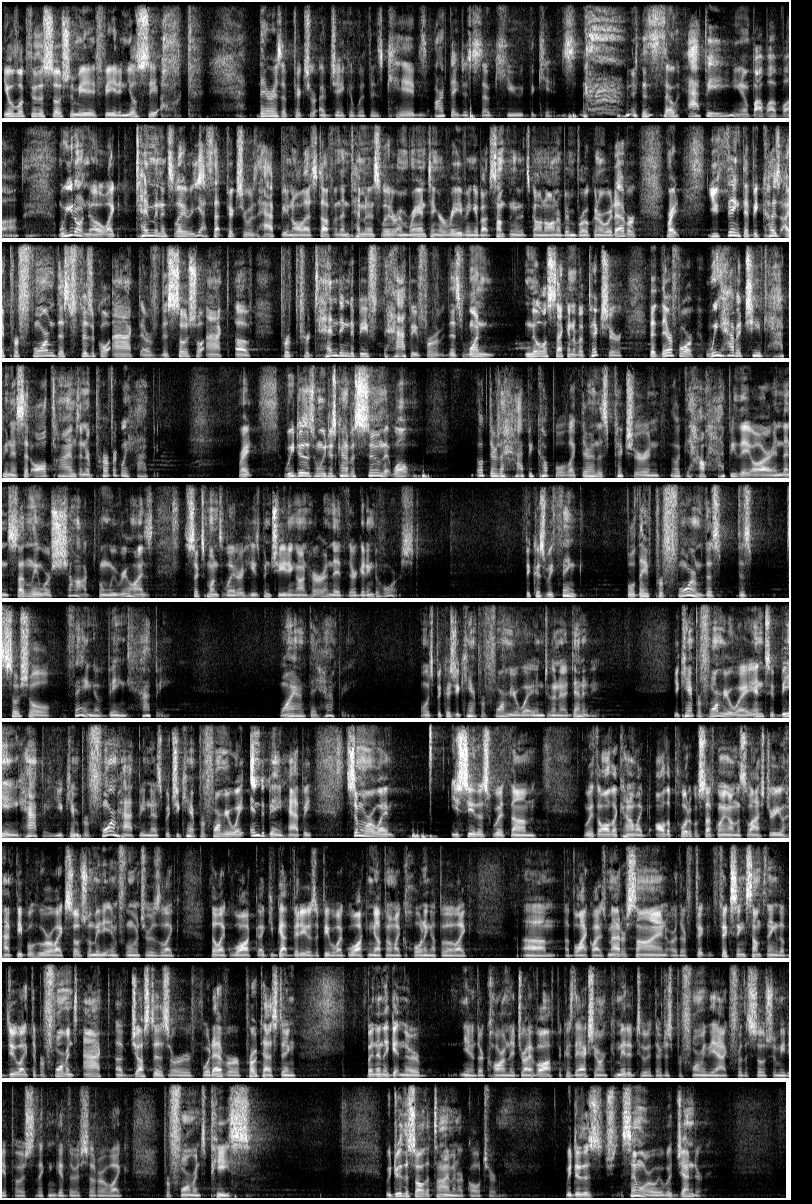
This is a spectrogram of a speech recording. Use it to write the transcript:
You'll look through the social media feed and you'll see, oh, there is a picture of Jacob with his kids. Aren't they just so cute, the kids? They're just so happy, you know, blah, blah, blah. Well, you don't know. Like 10 minutes later, yes, that picture was happy and all that stuff. And then 10 minutes later, I'm ranting or raving about something that's gone on or been broken or whatever, right? You think that because I performed this physical act or this social act of pre- pretending to be happy for this one millisecond of a picture, that therefore we have achieved happiness at all times and are perfectly happy right? We do this when we just kind of assume that, well, look, there's a happy couple, like they're in this picture, and look how happy they are. And then suddenly we're shocked when we realize six months later he's been cheating on her and they, they're getting divorced. Because we think, well, they've performed this, this social thing of being happy. Why aren't they happy? Well, it's because you can't perform your way into an identity. You can't perform your way into being happy. You can perform happiness, but you can't perform your way into being happy. Similar way, you see this with um, with all the kind of like all the political stuff going on this last year. You have people who are like social media influencers, like they'll like walk like you've got videos of people like walking up and like holding up a like um, a Black Lives Matter sign, or they're fi- fixing something. They'll do like the performance act of justice or whatever, protesting, but then they get in their you know, their car and they drive off because they actually aren't committed to it. They're just performing the act for the social media post so they can get their sort of like performance piece. We do this all the time in our culture. We do this similarly with gender.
